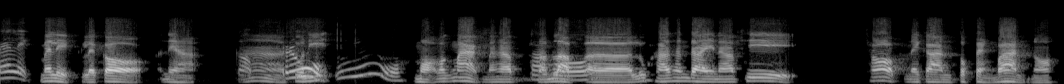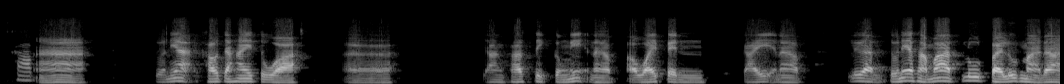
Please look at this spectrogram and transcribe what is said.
แม่เหล็ก แม่เหล็กแล้วก็เนี่ยฮะกับอ่ารูตัวปนี้อู้เหมาะมากๆนะครับครับสำหรับผมเอ่อลูกค้าท่านใดนะครับที่ชอบในการตกแต่งบ้านเนาะครับอ่า ตัวเนี้ยเขาจะให้ตัวเอ่อยางพลาสติกตรงนี้นะครับ เอาไว้เป็นไกด์นะครับ เลื่อน ตัวเนี้ยสามารถลูดไปลูดมาได้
